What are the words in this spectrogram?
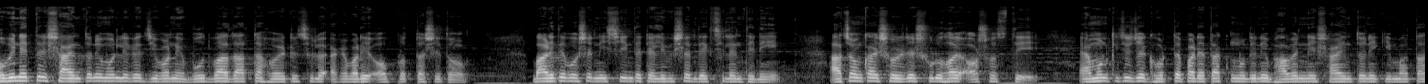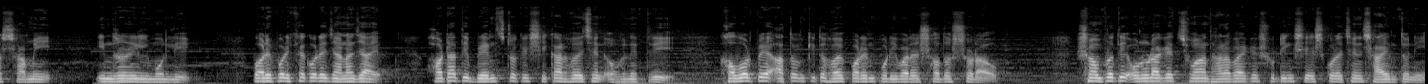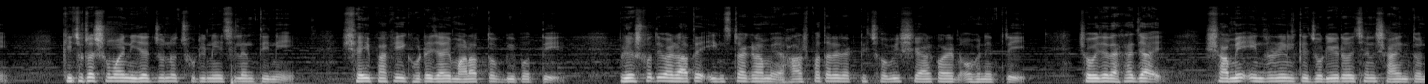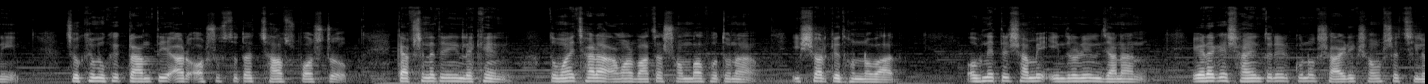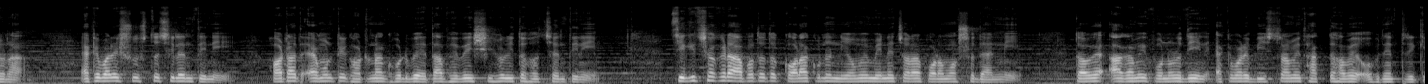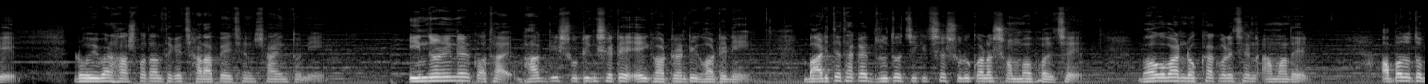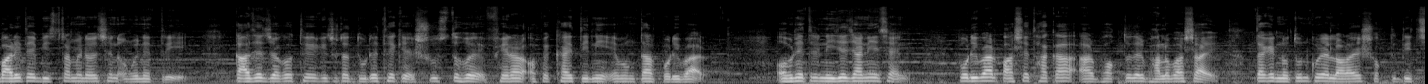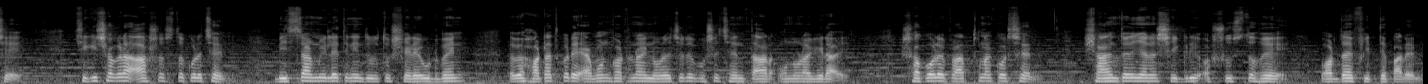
অভিনেত্রী সায়ন্তনী মল্লিকের জীবনে বুধবার রাতটা হয়ে উঠেছিল একেবারেই অপ্রত্যাশিত। বাড়িতে বসে নিশ্চিন্তে টেলিভিশন দেখছিলেন তিনি। আচমকায় শরীরে শুরু হয় অস্বস্তি। এমন কিছু যে ঘটতে পারে তা কোনোদিনই ভাবেননি সায়ন্তনী কিংবা তার স্বামী ইন্দ্রনীল মল্লিক। পরে পরীক্ষা করে জানা যায়, হঠাৎই ব্রেন স্ট্রোকের শিকার হয়েছেন অভিনেত্রী। খবর পেয়ে আতঙ্কিত হয়ে পড়েন পরিবারের সদস্যরাও। সম্প্রতি অনুরাগের ছোঁয়া ধারাবাহিকের শুটিং শেষ করেছেন সায়ন্তনী। কিছুটা সময় নিজের জন্য ছুটি নিয়েছিলেন তিনি। সেই ফাঁকেই ঘটে যায় মারাত্মক বিপত্তি। বৃহস্পতিবার রাতে ইনস্টাগ্রামে হাসপাতালের একটি ছবি শেয়ার করেন অভিনেত্রী। ছবিতে দেখা যায়, স্বামী ইন্দ্রনীলকে জড়িয়ে রয়েছেন সায়ন্তনী। চোখে মুখে ক্লান্তি আর অসুস্থতার ছাপ স্পষ্ট। ক্যাপশনে তিনি লেখেন, তোমায় ছাড়া আমার বাঁচা সম্ভব হতো না। ঈশ্বরকে ধন্যবাদ। অভিনেত্রীর স্বামী ইন্দ্রনীল জানান, এর আগে সায়ন্তনীর কোনো শারীরিক সমস্যা ছিল না। একেবারে সুস্থ ছিলেন তিনি। হঠাৎ এমনটি ঘটনা ঘটবে তা ভেবেই শিহরিত হচ্ছেন তিনি। চিকিৎসকেরা আপাতত কড়া কোনো নিয়মে মেনে চলার পরামর্শ দেননি। তবে আগামী পনেরো দিন একেবারে বিশ্রামে থাকতে হবে অভিনেত্রীকে। রবিবার হাসপাতাল থেকে ছাড়া পেয়েছেন সায়ন্তনী। ইন্দ্রনীলের কথায় ভাগ্যিস শুটিং সেটে এই ঘটনাটি ঘটেনি। বাড়িতে থাকায় দ্রুত চিকিৎসা শুরু করা সম্ভব হয়েছে। ভগবান রক্ষা করেছেন আমাদের। আপাতত বাড়িতে বিশ্রামে রয়েছেন অভিনেত্রী। কাজের জগৎ থেকে কিছুটা দূরে থেকে সুস্থ হয়ে ফেরার অপেক্ষায় তিনি এবং তার পরিবার। অভিনেত্রী নিজে জানিয়েছেন, পরিবার পাশে থাকা আর ভক্তদের ভালোবাসায় তাকে নতুন করে লড়াইয়ের শক্তি দিচ্ছে। চিকিৎসকরা আশ্বস্ত করেছেন, বিশ্রাম নিলে তিনি দ্রুত সেরে উঠবেন, তবে হঠাৎ করে এমন ঘটনায় নড়েচড়ে বসেছেন তার অনুরাগীরাই সকলে প্রার্থনা করছেন, সায়ন্তনী যেন শীঘ্রই অসুস্থ হয়ে পর্দায় ফিরতে পারেন।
